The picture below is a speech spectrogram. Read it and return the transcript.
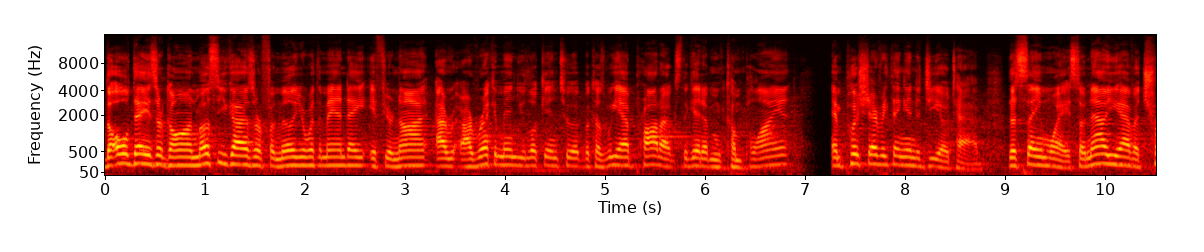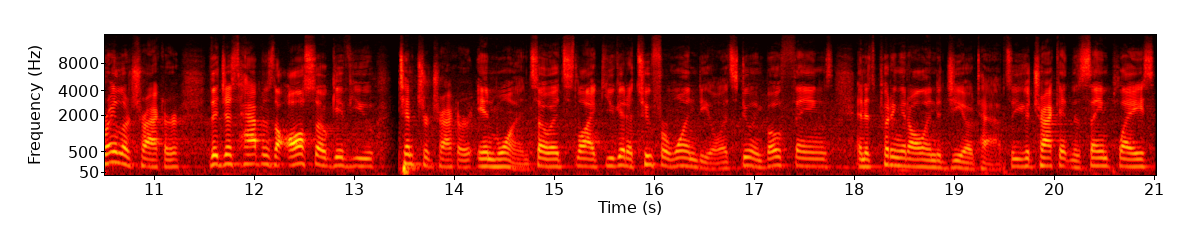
The old days are gone. Most of you guys are familiar with the mandate. If you're not, I, I recommend you look into it because we have products to get them compliant and push everything into Geotab the same way. So now you have a trailer tracker that just happens to also give you temperature tracker in one. So it's like you get a two for one deal. It's doing both things and it's putting it all into Geotab. So you can track it in the same place.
